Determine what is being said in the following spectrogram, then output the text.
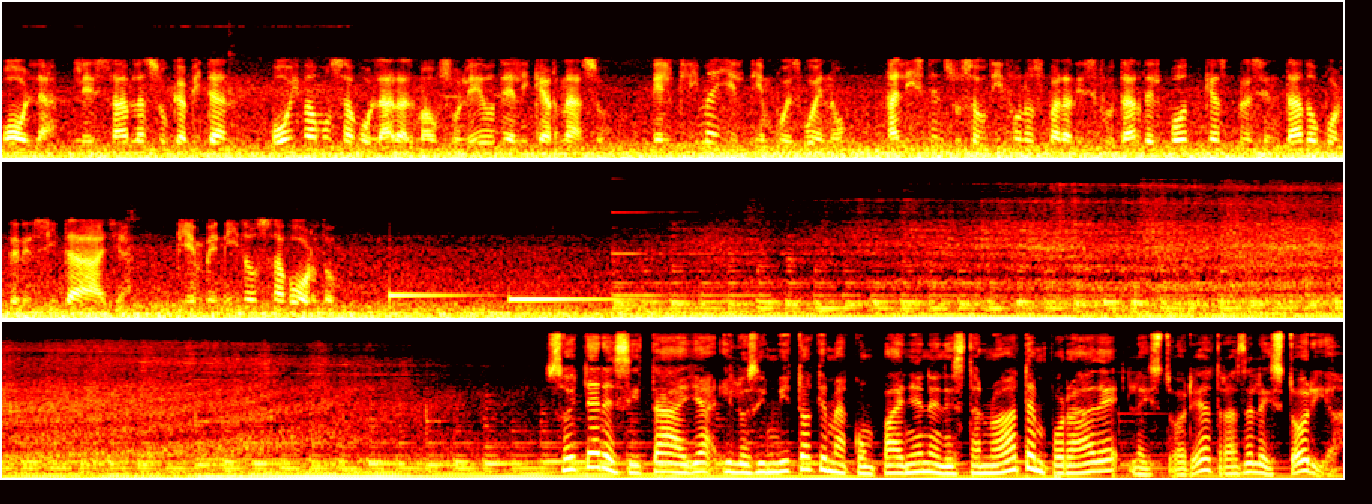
Hola, les habla su capitán. Hoy vamos a volar al mausoleo de Alicarnaso. El clima y el tiempo es bueno. Alisten sus audífonos para disfrutar del podcast presentado por Teresita Aya. Bienvenidos a bordo. Soy Teresita Aya y los invito a que me acompañen en esta nueva temporada de La historia detrás de la historia.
